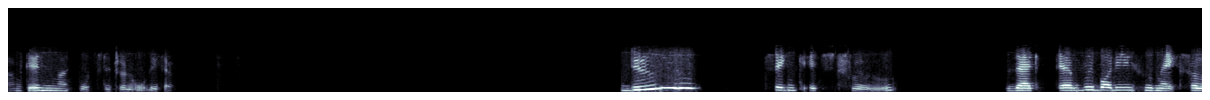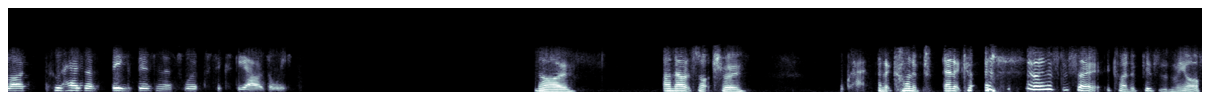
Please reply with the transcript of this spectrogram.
I'm getting my thoughts into an order here. Do you think it's true that everybody who makes a lot, who has a big business, works 60 hours a week? No, I know it's not true. Okay. And it kind of, and it, and I have to say, it kind of pisses me off,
